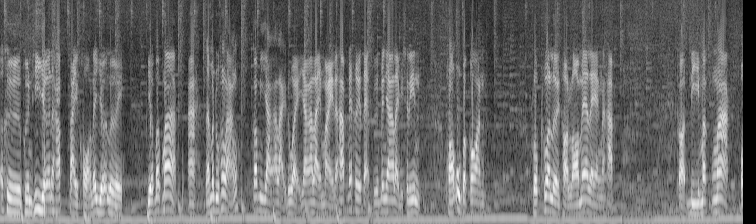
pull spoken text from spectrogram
ก็คือพื้นที่เยอะนะครับ ใส่ของได้เยอะเลย เยอะมากๆ อะ แล้วมาดูข้างหลังก็มียางอะไหล่ด้วย ยางอะไหล่ใหม่นะครับ ไม่เคยแตะพื้นเป็นยางอะไหล่มิชลิน พร้อมอุปกรณ์ ครบทั่วนเลยถอดล้อแม่แรงนะครับ ก็ดีมากๆ โอ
